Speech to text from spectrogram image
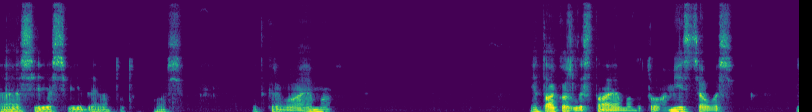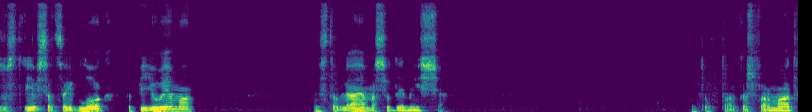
е, CSV, де він тут? Ось. Відкриваємо. І також листаємо до того місця. Ось зустрівся цей блок. Копіюємо і вставляємо сюди нижче. І тут також формат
